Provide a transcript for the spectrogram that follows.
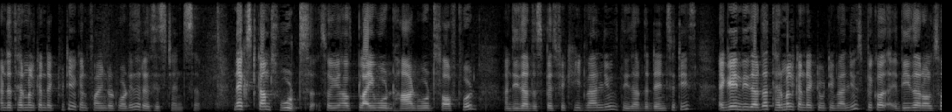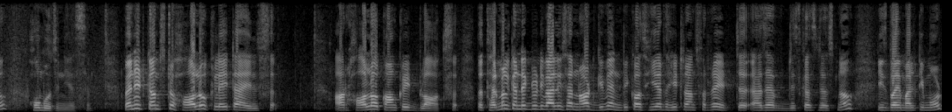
and the thermal conductivity you can find out what is the resistance. Next comes woods, so you have plywood, hardwood, softwood and these are the specific heat values, these are the densities, again these are the thermal conductivity values because these are also homogeneous. When it comes to hollow clay tiles, are hollow concrete blocks. The thermal conductivity values are not given because here the heat transfer rate as I have discussed just now is by multimode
